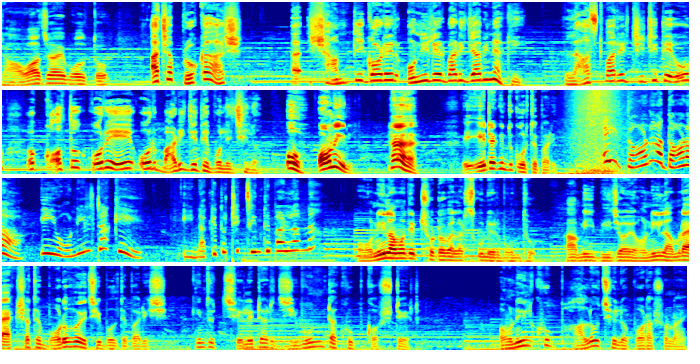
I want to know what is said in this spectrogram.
যাওয়া যায় বলতো? আচ্ছা প্রকাশ আহ, শান্তিগড়ের অনিলের বাড়ি যাবি নাকি? লাস্ট বারের চিঠিতেও ও কত করে ওর বাড়ি যেতে বলেছিল। ও অনিল! হ্যাঁ এ- এটা কিন্তু করতে পারি। এই দাঁড়া দাঁড়া এই অনিলটাকে এনাকে তো ঠিক চিনতে পারলাম না। অনিল আমাদের ছোটবেলার স্কুলের বন্ধু। আমি, বিজয়, অনিল আমরা একসাথে বড় হয়েছি বলতে পারিস। কিন্তু ছেলেটার জীবনটা খুব কষ্টের। অনিল খুব ভালো ছিল পড়াশোনায়।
